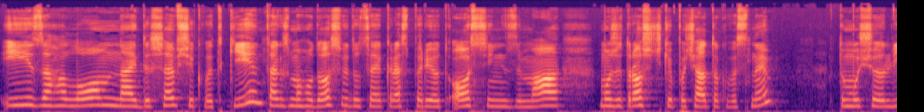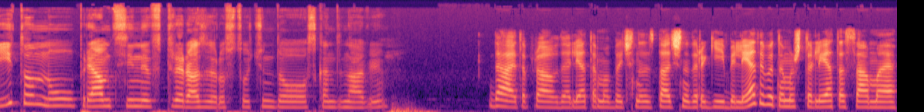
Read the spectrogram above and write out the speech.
І загалом найдешевші квитки, так з мого досвіду, це якраз період осінь, зима, може трошечки початок весни. Тому що літо, ну, прям ціни в три рази ростуть до Скандинавии. Да, это правда. Летом обычно достаточно дорогие билеты, потому что лето самое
